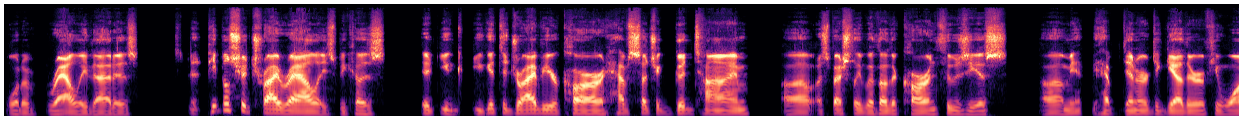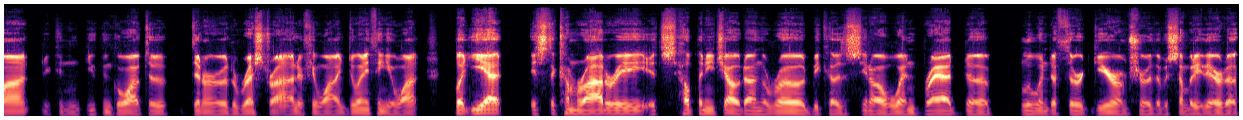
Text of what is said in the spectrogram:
what a rally that is. People should try rallies because it, you you get to drive your car have such a good time, uh, especially with other car enthusiasts. Um, you have dinner together if you want. You can you can go out to dinner at a restaurant if you want. Do anything you want, but yet it's the camaraderie. It's helping each out on the road because you know when Brad uh, blew into third gear, I'm sure there was somebody there to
